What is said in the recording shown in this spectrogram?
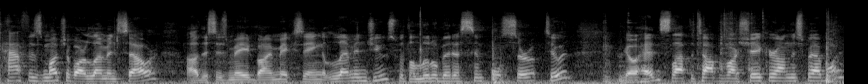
half as much of our lemon sour. Uh, this is made by mixing lemon juice with a little bit of simple syrup to it. Go ahead and slap the top of our shaker on this bad boy.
